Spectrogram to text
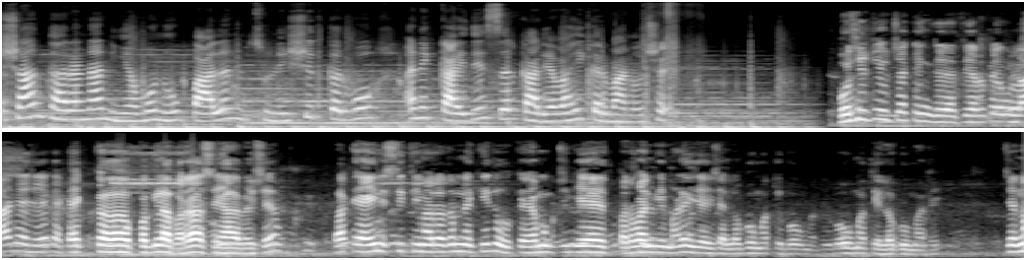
અશાંત ધારાના નિયમોનું પાલન સુનિશ્ચિત કરવો અને કાયદેસર કાર્યવાહી કરવાનો છે. પોઝિટિવ ચેકિંગ છે. અત્યારે તો એવું લાગે છે કે કંઈક પગલાં ભરાશે આવે છે બાકી અહીંની સ્થિતિમાં તો તમને કીધું કે અમુક જગ્યાએ પરવાનગી મળી જાય છે લઘુમતી બહુમતી બહુમતી લઘુમતી. જે ન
